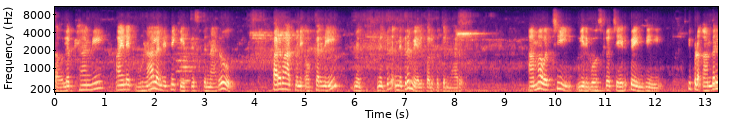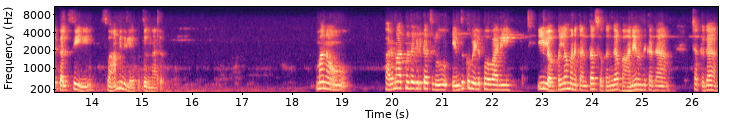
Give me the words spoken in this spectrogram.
సౌలభ్యాన్ని ఆయన గుణాలన్నింటినీ కీర్తిస్తున్నారు. పరమాత్మని ఒక్కరిని నిద్ర నిద్ర మేల్కొలుపుతున్నారు. అమ్మ వచ్చి వీరి గోష్ఠిలో చేరిపోయింది. ఇప్పుడు అందరూ కలిసి స్వామిని లేపుతున్నారు. మనం పరమాత్మ దగ్గరికి అసలు ఎందుకు వెళ్ళిపోవాలి? ఈ లోకంలో మనకంతా సుఖంగా బాగానే ఉంది కదా. చక్కగా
